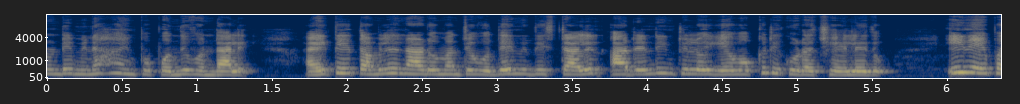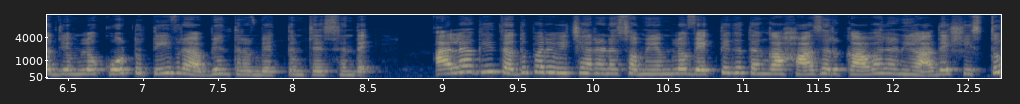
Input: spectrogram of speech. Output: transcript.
నుండి మినహాయింపు పొంది ఉండాలి. అయితే తమిళనాడు మంత్రి ఉదయనిధి స్టాలిన్ ఆ రెండింటిలో ఏ ఒక్కటి కూడా చేయలేదు. ఈ నేపథ్యంలో కోర్టు తీవ్ర అభ్యంతరం వ్యక్తం చేసింది. అలాగే తదుపరి విచారణ సమయంలో వ్యక్తిగతంగా హాజరు కావాలని ఆదేశిస్తూ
